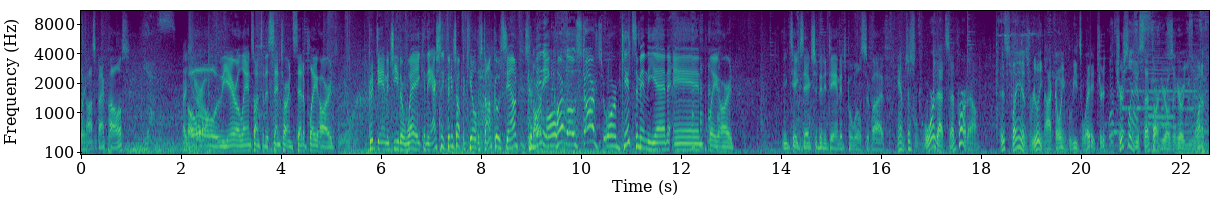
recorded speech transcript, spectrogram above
lane. Toss back Palos. Nice oh, arrow. Oh, the arrow lands onto the centaur instead of play hard. Good damage either way. Can they actually finish off the kill? The stomp goes down, committing. Starfall. Carlos Starstorm gets him in the end and play hard. He takes extra bit of damage, but will survive. Damn, just roar that Centaur down. This lane is really not going Bleed's way. Tr- Traditionally, the Centaur hero is a hero you want to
